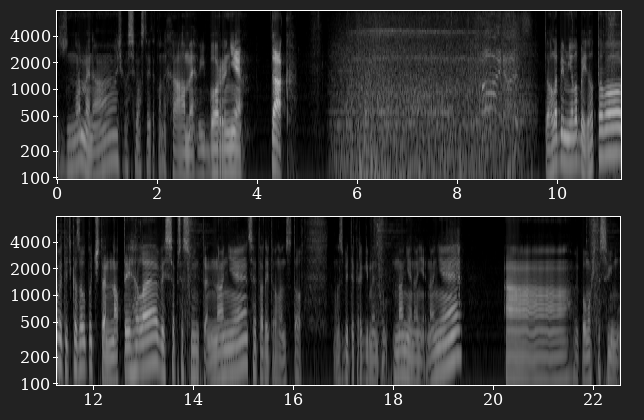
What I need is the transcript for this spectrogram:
To znamená, že asi vás tady takhle necháme. Výborně. Tak. Tohle by mělo být hotovo, vy teďka zautočte na tyhle, vy se přesuňte na ně, co je tady tohle, to, zbytek regimentu, na ně, na ně, na ně. A vy pomožte svýmu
